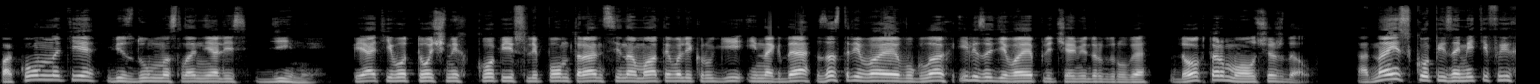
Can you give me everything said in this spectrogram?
По комнате бездумно слонялись Димы. Пять его точных копий в слепом трансе наматывали круги, иногда застревая в углах или задевая плечами друг друга. Доктор молча ждал. Одна из копий, заметив их,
